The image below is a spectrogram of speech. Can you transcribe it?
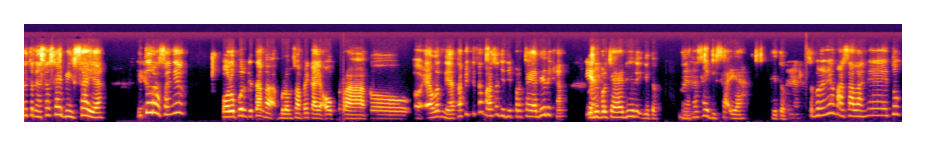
Eh, ternyata saya bisa ya. Itu rasanya walaupun kita nggak belum sampai kayak Oprah atau eh, Ellen ya, tapi kita merasa jadi percaya diri kan, Iya. lebih percaya diri gitu. Ternyata saya bisa ya, gitu. Benar. Sebenarnya masalahnya itu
